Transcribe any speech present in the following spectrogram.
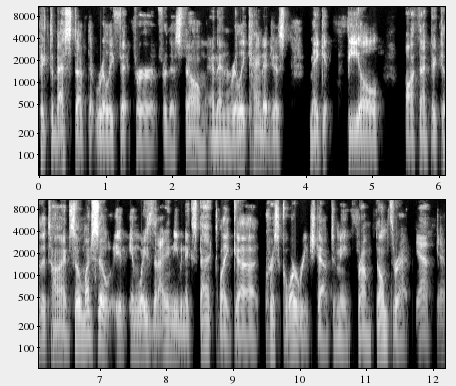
pick the best stuff that really fit for for this film, and then really kind of just make it feel authentic to the time. So much so in, in ways that I didn't even expect. Like uh, Chris Gore reached out to me from Film Threat, Yeah, yeah.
